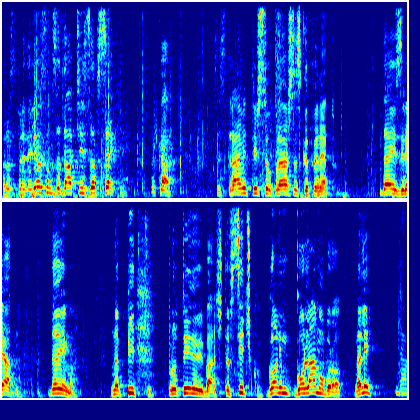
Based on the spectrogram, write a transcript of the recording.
Разпределил съм задачи за всеки. Така. Сестра ми, ти ще се оправяш с кафенето. Да е изрядно. Да има. Напитки, протеинови барчета, всичко. Гоним голям оборот, нали? Да.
